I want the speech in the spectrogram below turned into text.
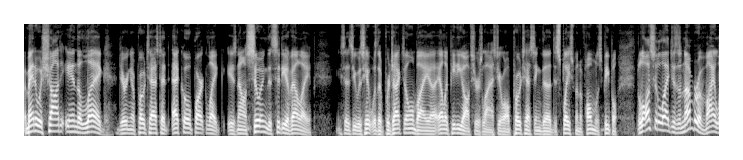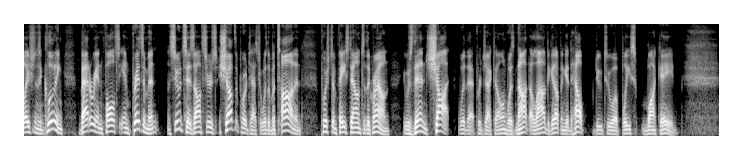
A man who was shot in the leg during a protest at Echo Park Lake is now suing the city of LA. He says he was hit with a projectile by uh, LAPD officers last year while protesting the displacement of homeless people. The lawsuit alleges a number of violations, including battery and false imprisonment. The suit says officers shoved the protester with a baton and pushed him face down to the ground. He was then shot with that projectile and was not allowed to get up and get help due to a police blockade.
